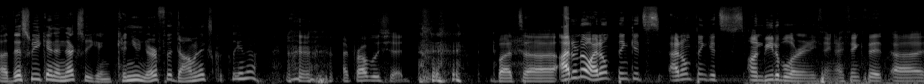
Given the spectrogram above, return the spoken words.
uh, this weekend and next weekend, can you nerf the Dominix quickly enough? I probably should. but uh, I don't know. I don't think it's I don't think it's unbeatable or anything. I think that uh,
